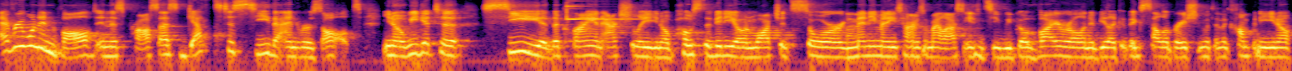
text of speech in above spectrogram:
everyone involved in this process gets to see the end result. You know, we get to see the client actually, you know, post the video and watch it soar. Many, many times in my last agency, we'd go viral and it'd be like a big celebration within the company. You know,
